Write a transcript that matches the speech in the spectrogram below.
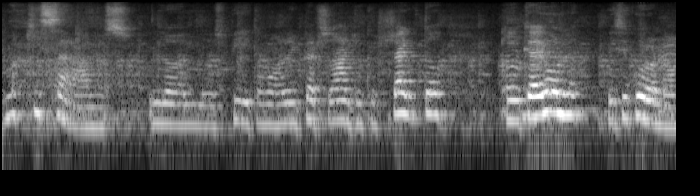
Ma chi sarà lo, lo, lo spirito, il personaggio che ho scelto? King Kairul? Di sicuro no.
